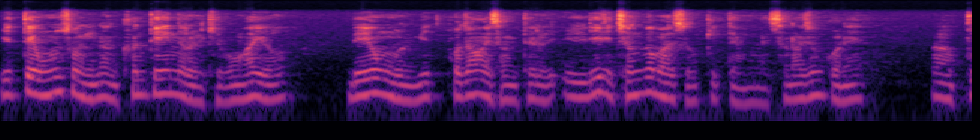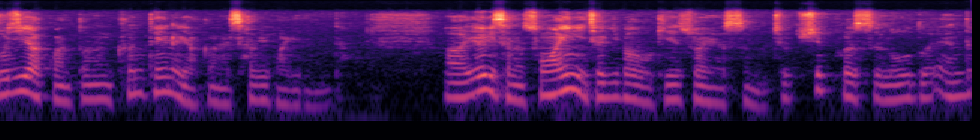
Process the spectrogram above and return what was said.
이때 운송인은 컨테이너를 개봉하여 내용물 및 포장의 상태를 일일이 점검할 수 없기 때문에 선화증권에 어, 부지약관 또는 컨테이너 약관을 삽입하게 됩니다. 아, 여기서는 송하인이 적입하고 개수하였음, 즉 shippers load and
